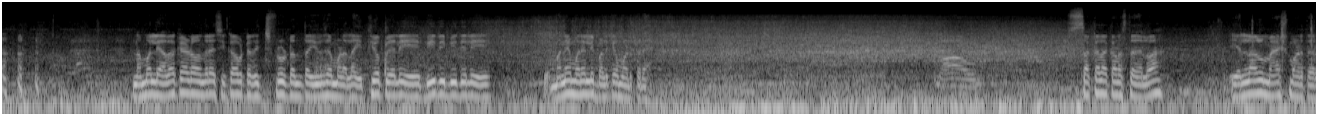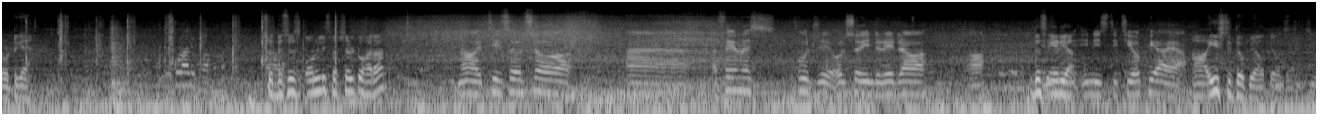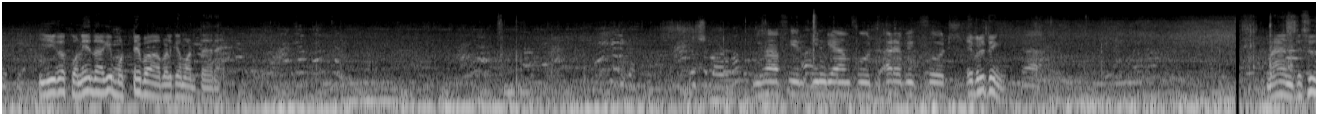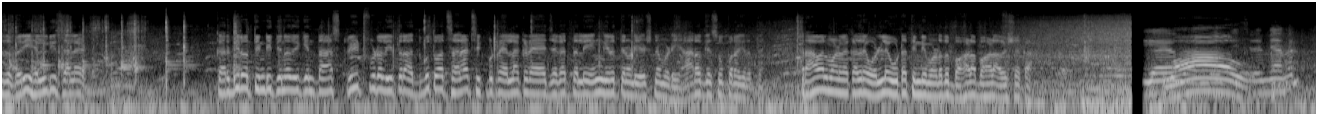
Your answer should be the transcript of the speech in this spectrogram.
ನಮ್ಮಲ್ಲಿ ಅವಕ್ಯಾಡೋ ಅಂದರೆ ಸಿಕ್ಕಾಪಟ್ಟೆ ರಿಚ್ ಫ್ರೂಟ್ ಅಂತ ಯೂಸೇ ಮಾಡಲ್ಲ. ಇಥಿಯೋಪಿಯಲ್ಲಿ, ಬೀದಿ ಬೀದಿಲಿ ಮನೆ ಮನೆಯಲ್ಲಿ ಬಳಕೆ ಮಾಡ್ತಾರೆ. ಸಕಲ ಕಾಣಿಸ್ತಾ ಇದೆ ಅಲ್ವಾ? ಎಲ್ಲನೂ ಮ್ಯಾಶ್ ಮಾಡ್ತಾರೆ ಒಟ್ಟಿಗೆ. So this is only special to Harar No, it is also uh, a famous food uh, also in the Red Rawa. Uh, this area in East Ethiopia, yeah. East Ethiopia okay okay Ethiopia. ಈಗ ಕೊನೆಯದಾಗಿ ಮೊಟ್ಟೆ ಬ- ಬಳಕೆ ಮಾಡ್ತಾ ಇದ್ದಾರೆ We have here Indian food, Arabic food. Everything Yeah, Man this is a very healthy salad ಕರೆದಿರೋ ತಿಂಡಿ ತಿನ್ನೋದಕ್ಕಿಂತ street ಫುಡಲ್ಲಿ ಈ ಥರ ಅದ್ಭುತವಾದ ಸಲಾಡ್ ಸಿಕ್ಬಿಟ್ರೆ ಎಲ್ಲ ಕಡೆ ಜಗತ್ತಲ್ಲಿ ಹೆಂಗಿರುತ್ತೆ ನೋಡಿ ಯೋಚನೆ ಮಾಡಿ. ಆರೋಗ್ಯ ಸೂಪರ್ ಆಗಿರುತ್ತೆ. ಟ್ರಾವೆಲ್ ಮಾಡಬೇಕಾದ್ರೆ ಒಳ್ಳೆ ಊಟ ತಿಂಡಿ ಮಾಡೋದು ಬಹಳ ಬಹಳ ಅವಶ್ಯಕ?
